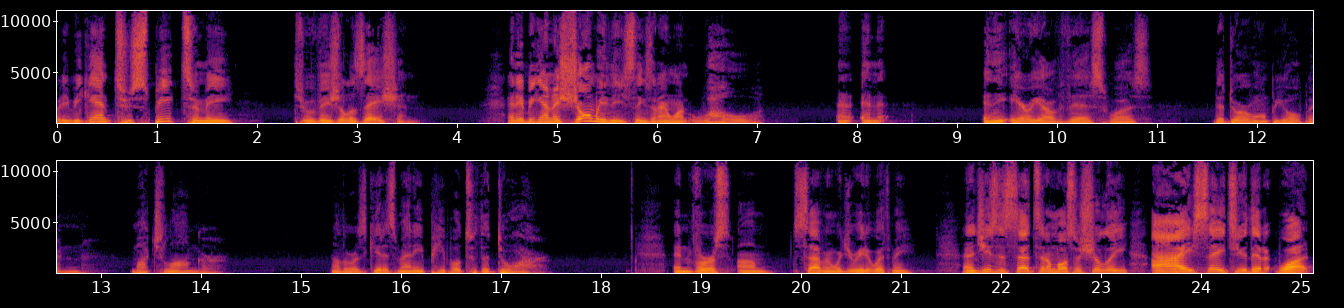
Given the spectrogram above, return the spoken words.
But He began to speak to me through visualization. And he began to show me these things, and I went, whoa. And, and, and the area of this was the door won't be open much longer. In other words, get as many people to the door. In verse um, 7, would you read it with me? And Jesus said to them, Most assuredly, I say to you that what?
